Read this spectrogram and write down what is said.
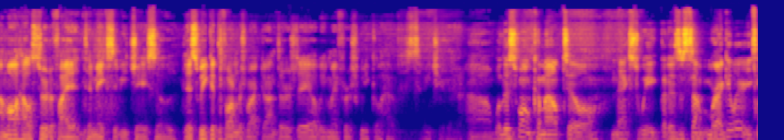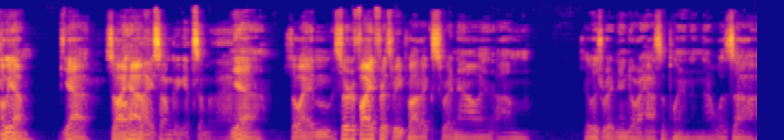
I'm all health certified to make ceviche. So this week at the farmers market on Thursday, I'll be my first week. I'll have ceviche there. Uh, well, this won't come out till next week, but is this something regular? Oh yeah, yeah. So Oh, I have Nice. I'm gonna get some of that. yeah. So I'm certified for three products right now, and um, it was written into our HACCP plan, and that was uh,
